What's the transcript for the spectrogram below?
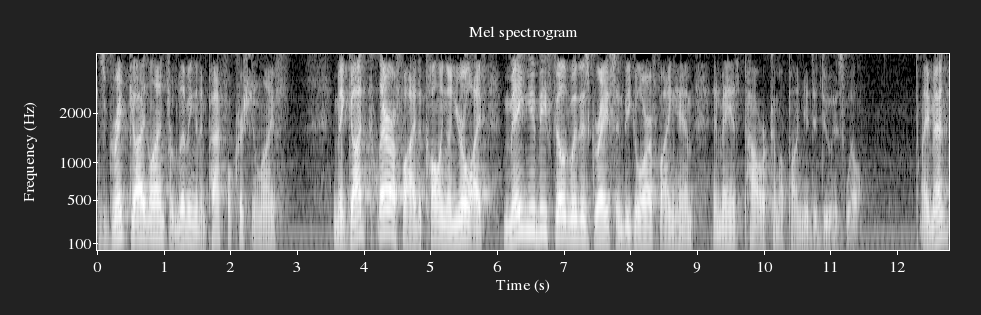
It's a great guideline for living an impactful Christian life. And may God clarify the calling on your life. May you be filled with His grace and be glorifying Him. And may His power come upon you to do His will. Amen.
